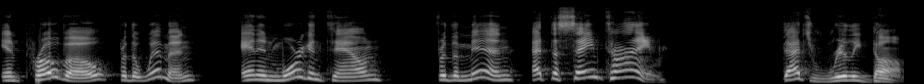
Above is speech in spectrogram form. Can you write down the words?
in Provo for the women and in Morgantown for the men at the same time. That's really dumb,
